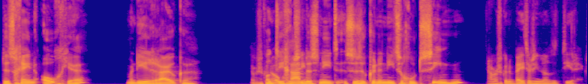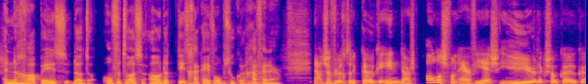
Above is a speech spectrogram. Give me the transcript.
dus geen oogje, maar die ruiken. Ja, Want die gaan zien. dus niet... Ze, ze kunnen niet zo goed zien. Ja, maar ze kunnen beter zien dan de T-Rex. En de grap is dat... Of het was... Oh, dat, dit ga ik even opzoeken. Ga Ja. verder. Nou, ze vluchten de keuken in. Daar is alles van RVS. Heerlijk zo'n keuken.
